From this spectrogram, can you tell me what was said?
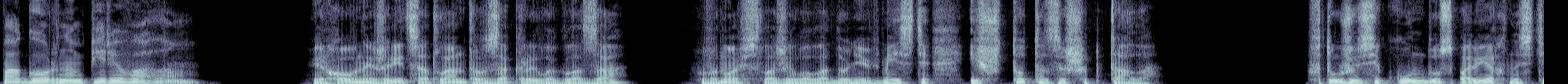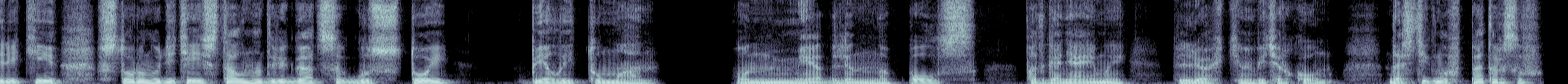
по горным перевалам. Верховная жрица Атлантов закрыла глаза, вновь сложила ладони вместе и что-то зашептала. В ту же секунду с поверхности реки в сторону детей стал надвигаться густой белый туман. Он медленно полз, подгоняемый легким ветерком. Достигнув Петерсов,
